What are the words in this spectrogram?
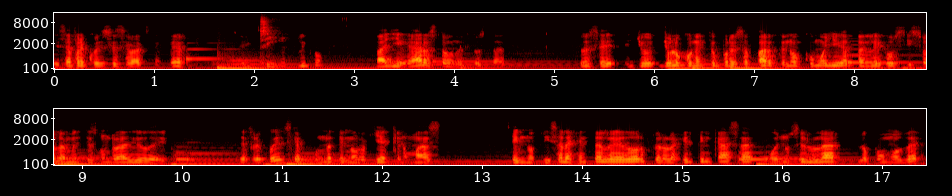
esa frecuencia se va a extender. ¿Sí? ¿Me explico? Va a llegar hasta donde tú estás. Entonces, eh, yo, yo lo conecto por esa parte, ¿no? ¿Cómo llega tan lejos si solamente es un radio de, de frecuencia, por una tecnología que nomás se hipnotiza a la gente alrededor, pero la gente en casa o en un celular lo podemos ver.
